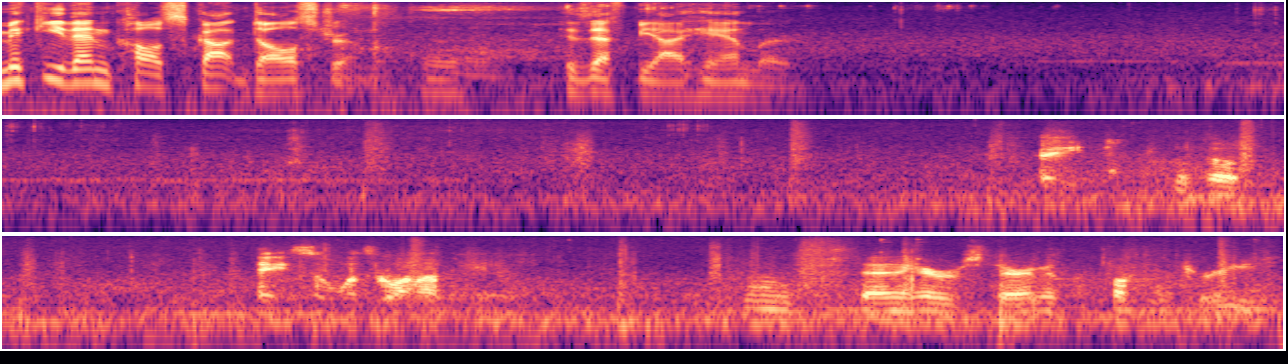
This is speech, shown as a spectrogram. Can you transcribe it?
Mickey then calls Scott Dahlstrom, his FBI handler. Hey. What's up? Hey, so what's going on here? I'm Standing here staring at the fucking trees.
